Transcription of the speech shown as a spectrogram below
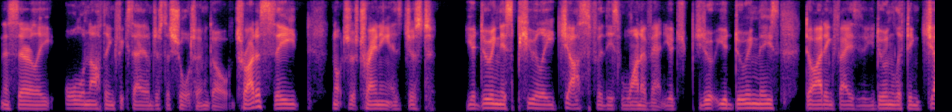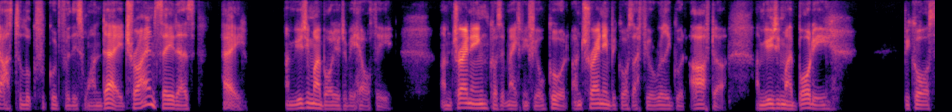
necessarily all or nothing fixated on just a short term goal. Try to see not just training as just you're doing this purely just for this one event. You're you're doing these dieting phases. You're doing lifting just to look for good for this one day. Try and see it as, hey, I'm using my body to be healthy. I'm training because it makes me feel good. I'm training because I feel really good after. I'm using my body because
